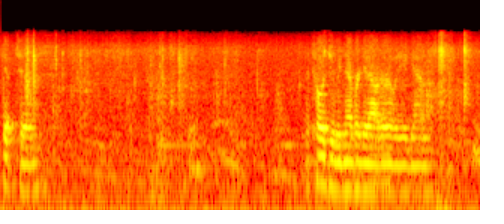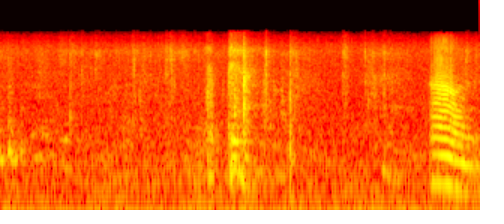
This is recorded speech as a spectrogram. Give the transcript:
skip to. I told you we'd never get out early again. um,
